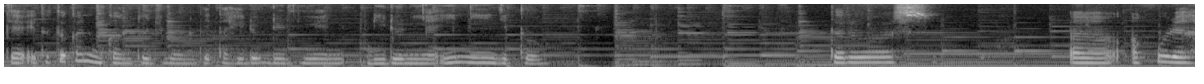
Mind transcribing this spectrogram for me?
Kayak itu tuh kan bukan tujuan kita hidup di dunia, di dunia ini gitu. Terus uh, aku udah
